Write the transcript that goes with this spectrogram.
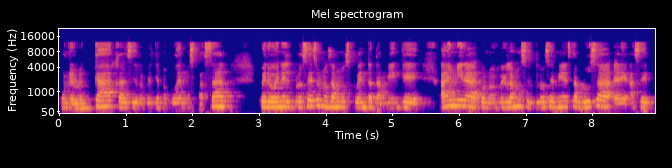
ponerlo en cajas y de repente no podemos pasar, pero en el proceso nos damos cuenta también que, ay, mira, cuando arreglamos el closet, mira, esta blusa eh, hace,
